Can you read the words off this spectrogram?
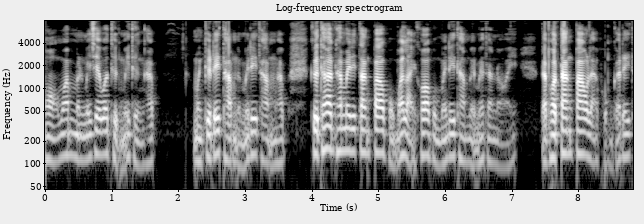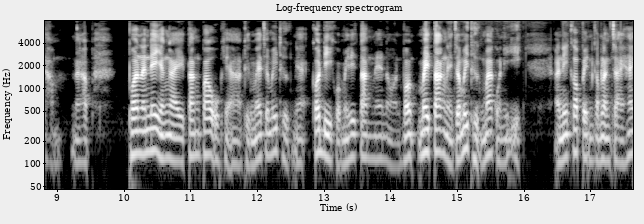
มองว่ามันไม่ใช่ว่าถึงไม่ถึงครับ มันคือได้ทำหรือไม่ได้ทำครับ คือถ้าถ้าไม่ได้ตั้งเป้า ผมว่าหลายข้อผมไม่ได้ทำเลยแม้แต่น้อย แต่พอตั้งเป้าแล้วผมก็ได้ทำนะครับ เพราะนั้นเนี่ยยังไงตั้งเป้า OKR ถึงแม้จะไม่ถึงเนี่ยก็ดีกว่าไม่ได้ตั้งแน่นอน เพราะไม่ตั้งเนี่ยจะไม่ถึงมากกว่านี้อีก อันนี้ก็เป็นกำลังใจให้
